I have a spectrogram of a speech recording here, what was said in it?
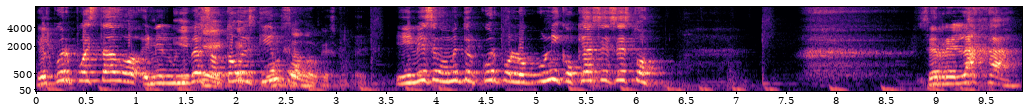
El cuerpo ha estado en el universo que todo el tiempo. Y en ese momento el cuerpo lo único que hace es esto. Se relaja.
